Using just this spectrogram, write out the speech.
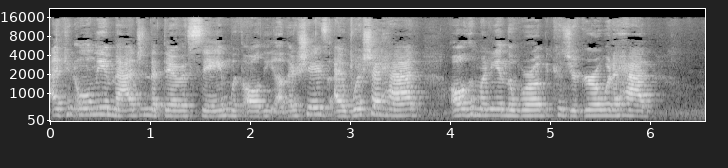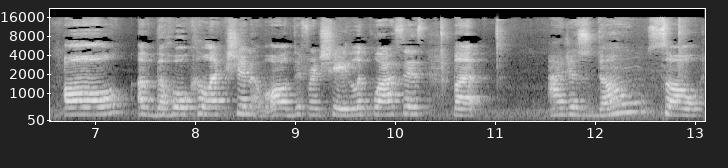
I can only imagine that they're the same with all the other shades. I wish I had all the money in the world because your girl would have had all of the whole collection of all different shade lip glosses, but I just don't. So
